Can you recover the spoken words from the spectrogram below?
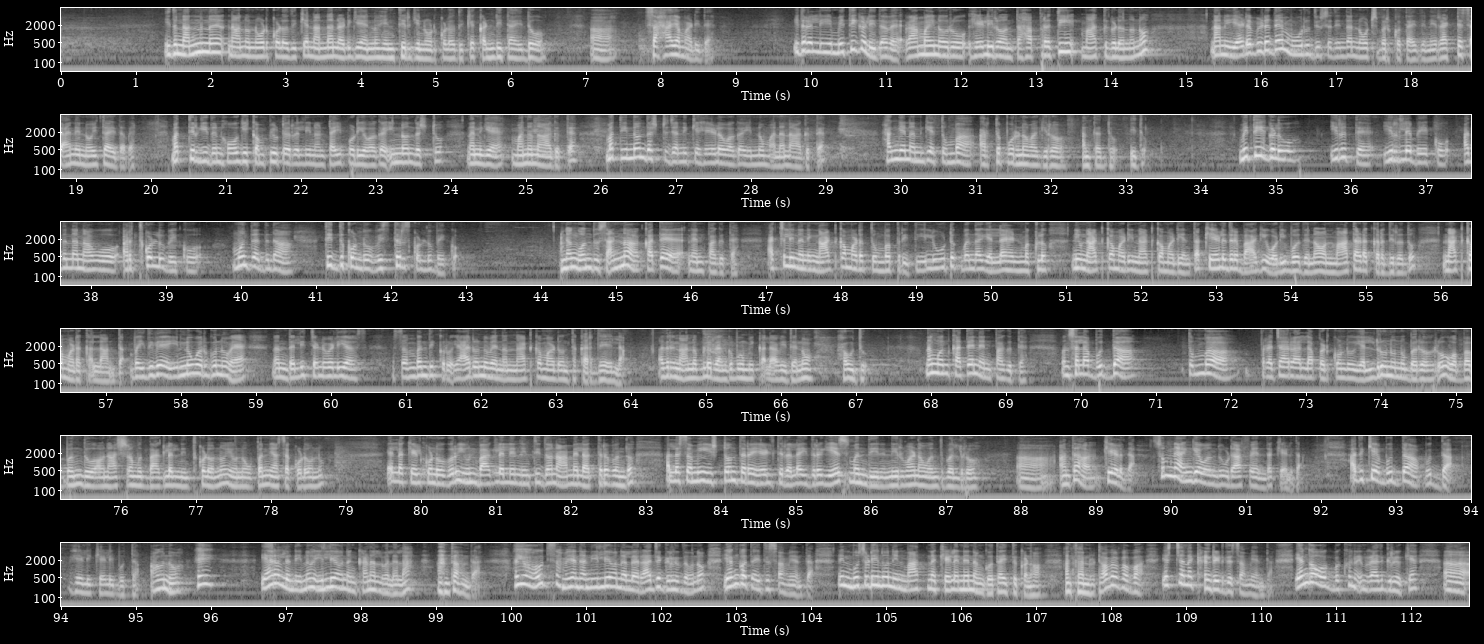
ಇದು ನನ್ನನ್ನೇ ನಾನು ನೋಡ್ಕೊಳ್ಳೋದಕ್ಕೆ, ನನ್ನ ನಡಿಗೆಯನ್ನು ಹಿಂತಿರುಗಿ ನೋಡ್ಕೊಳ್ಳೋದಕ್ಕೆ ಖಂಡಿತ ಇದು ಸಹಾಯ ಮಾಡಿದೆ. ಇದರಲ್ಲಿ ಮಿತಿಗಳಿದ್ದಾವೆ ರಾಮಾಯಣವರು ಹೇಳಿರೋ ಅಂತಹ ಪ್ರತಿ ಮಾತುಗಳನ್ನು ನಾನು ಎಡಬಿಡದೆ ಮೂರು ದಿವಸದಿಂದ ನೋಟ್ಸ್ ಬರ್ಕೋತಾ ಇದ್ದೀನಿ. ರಟ್ಟೆ ಸ್ಯಾನೆ ನೋಯ್ತಾ ಇದ್ದಾವೆ. ಮತ್ತು ತಿರುಗಿ ಇದನ್ನು ಹೋಗಿ ಕಂಪ್ಯೂಟರಲ್ಲಿ ನಾನು ಟೈಪ್ ಹೊಡೆಯುವಾಗ ಇನ್ನೊಂದಷ್ಟು ನನಗೆ ಮನನ ಆಗುತ್ತೆ. ಮತ್ತು ಇನ್ನೊಂದಷ್ಟು ಜನಕ್ಕೆ ಹೇಳುವಾಗ ಇನ್ನೂ ಮನನ ಆಗುತ್ತೆ. ಹಾಗೆ ನನಗೆ ತುಂಬ ಅರ್ಥಪೂರ್ಣವಾಗಿರೋ ಅಂಥದ್ದು ಇದು. ಮಿತಿಗಳು ಇರುತ್ತೆ, ಇರಲೇಬೇಕು, ಅದನ್ನು ನಾವು ಅರ್ಥಕೊಳ್ಳಬೇಕು ಮುಂದೆ ಅದನ್ನು ತಿದ್ದುಕೊಂಡು ವಿಸ್ತರಿಸ್ಕೊಳ್ಳಬೇಕು. ನಂಗೊಂದು ಸಣ್ಣ ಕತೆ ನೆನಪಾಗುತ್ತೆ. ಆ್ಯಕ್ಚುಲಿ ನನಗೆ ನಾಟಕ ಮಾಡೋದು ತುಂಬ ಪ್ರೀತಿ. ಇಲ್ಲಿ ಊಟಕ್ಕೆ ಬಂದಾಗ ಎಲ್ಲ ಹೆಣ್ಮಕ್ಳು, ನೀವು ನಾಟಕ ಮಾಡಿ ನಾಟಕ ಮಾಡಿ ಅಂತ ಕೇಳಿದ್ರೆ ಬಾಗಿ ಹೊಡಿಬೋದೇನೋ ಅವ್ನು ಮಾತಾಡೋಕ್ಕೆ ಕರೆದಿರೋದು ನಾಟಕ ಮಾಡೋಕ್ಕಲ್ಲ ಅಂತ. ಬೈದಿವೆ ಇನ್ನೂವರೆಗೂ ನನ್ನ ದಲಿತ ಚಳುವಳಿಯ ಸಂಬಂಧಿಕರು ಯಾರೂ ನನ್ನ ನಾಟಕ ಮಾಡು ಅಂತ ಕರೆದೇ ಇಲ್ಲ. ಆದರೆ ನಾನೊಬ್ಳು ರಂಗಭೂಮಿ ಕಲಾವಿದನೂ ಹೌದು. ನಂಗೊಂದು ಕತೆ ನೆನಪಾಗುತ್ತೆ. ಒಂದು ಸಲ ಬುದ್ಧ ತುಂಬ ಪ್ರಚಾರ ಎಲ್ಲ ಪಡ್ಕೊಂಡು ಎಲ್ರೂ ಬರೋರು, ಒಬ್ಬ ಬಂದು ಅವನ ಆಶ್ರಮದ ಬಾಗಿಲಲ್ಲಿ ನಿಂತ್ಕೊಳ್ಳೋನು, ಇವನು ಉಪನ್ಯಾಸ ಕೊಡೋನು. ಎಲ್ಲ ಕೇಳ್ಕೊಂಡು ಹೋಗೋರು, ಇವನು ಬಾಗಿಲಲ್ಲೇ ನಿಂತಿದ್ದವನು ಆಮೇಲೆ ಹತ್ರ ಬಂದು, ಅಲ್ಲ ಸಮಿ ಇಷ್ಟೊಂದು ಥರ ಹೇಳ್ತಿರಲ್ಲ, ಇದ್ರಾಗ ಏಸ್ ಮಂದಿ ನಿರ್ಮಾಣ ಹೊಂದಬಲ್ಲರು ಅಂತ ಕೇಳ್ದ. ಸುಮ್ಮನೆ ಹಂಗೆ ಒಂದು ಉಡಾಫೆಯಿಂದ ಕೇಳ್ದ. ಅದಕ್ಕೆ ಬುದ್ಧ ಬುದ್ಧ ಹೇಳಿ ಕೇಳಿ ಬುದ್ಧ. ಅವನು, ಹೇ, ಯಾರಲ್ಲ ನೀನು? ಇಲ್ಲಿ ಅವನಂಗೆ ಕಾಣಲ್ವಲ್ಲ ಅಂತ ಅಂದ. ಅಯ್ಯೋ, ಹೌದು ಸ್ವಾಮಿ, ನಾನು ಇಲ್ಲಿಯವನಲ್ಲ, ರಾಜಗೃಹದವನು. ಹೆಂಗೆ ಗೊತ್ತಾಯ್ತು ಸ್ವಾಮಿ ಅಂತ? ನಿನ್ನ ಮುಸುಡಿನೂ ನಿನ್ನ ಮಾತನ್ನ ಕೇಳೇನೆ ನಂಗೆ ಗೊತ್ತಾಯ್ತು ಕಣೋ ಅಂತ ಅಂದ್ಬಿಟ್ಟು ಅವ ಬಾಬಾ ಎಷ್ಟು ಚೆನ್ನಾಗಿ ಕಂಡಿಡ್ದೆ ಸ್ವಾಮಿ ಅಂತ? ಹೆಂಗೋ ಹೋಗ್ಬೇಕು ನಿನ್ನ ರಾಜಗೃಹಕ್ಕೆ?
